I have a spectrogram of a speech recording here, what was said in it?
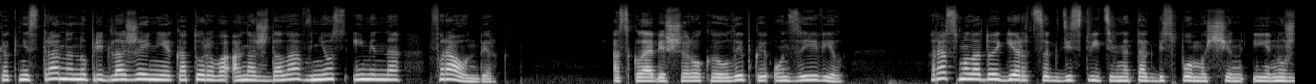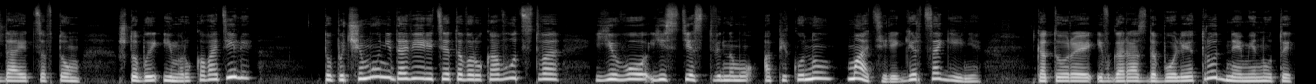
как ни странно, но предложение, которого она ждала, внес именно Фраунберг. Осклабясь широкой улыбкой, он заявил, «Раз молодой герцог действительно так беспомощен и нуждается в том, чтобы им руководили, то почему не доверить этого руководства его естественному опекуну, матери, герцогине, которая и в гораздо более трудные минуты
